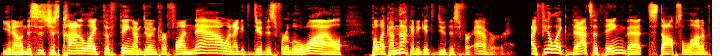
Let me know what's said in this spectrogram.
you know and this is just kind of like the thing i'm doing for fun now and i get to do this for a little while but like i'm not gonna get to do this forever. I feel like that's a thing that stops a lot of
